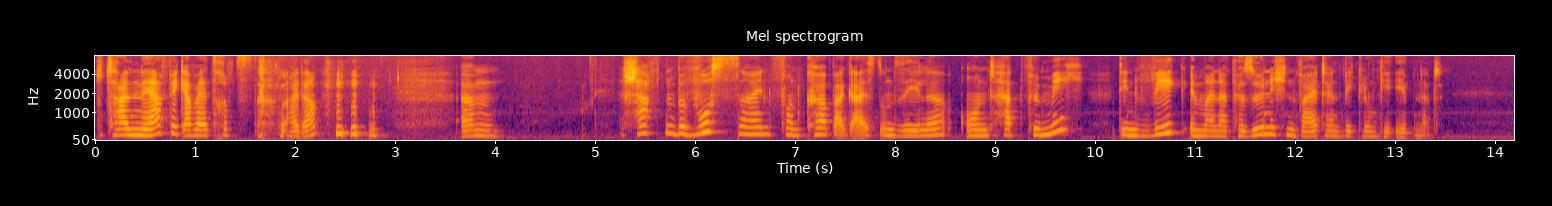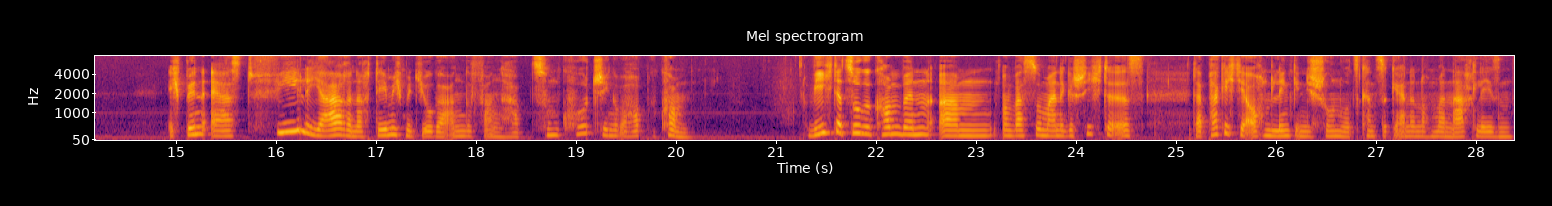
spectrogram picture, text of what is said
total nervig, aber er trifft's leider. ähm, schafft ein Bewusstsein von Körper, Geist und Seele und hat für mich den Weg in meiner persönlichen Weiterentwicklung geebnet. Ich bin erst viele Jahre, nachdem ich mit Yoga angefangen habe, zum Coaching überhaupt gekommen. Wie ich dazu gekommen bin ähm, und was so meine Geschichte ist, da packe ich dir auch einen Link in die Shownotes, kannst du gerne nochmal nachlesen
